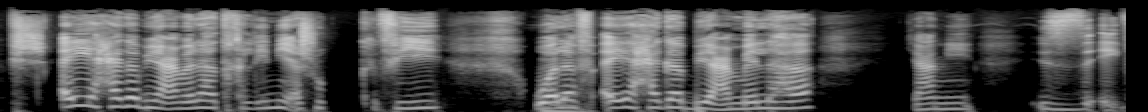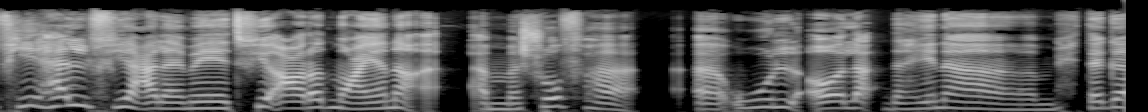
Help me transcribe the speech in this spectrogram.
مفيش أي حاجة بيعملها تخليني أشك فيه ولا. في أي حاجة بيعملها يعني في هل في علامات في أعراض معينة أما أشوفها أقول آه لأ ده هنا محتاجة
